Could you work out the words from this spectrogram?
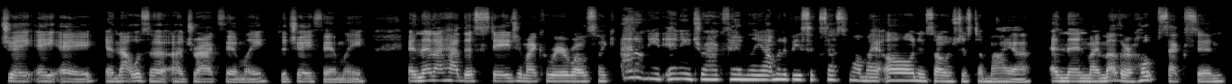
J A A, and that was a, a, drag family, the J family. And then I had this stage in my career where I was like, I don't need any drag family. I'm going to be successful on my own. And so I was just Amaya. And then my mother, Hope Sexton,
